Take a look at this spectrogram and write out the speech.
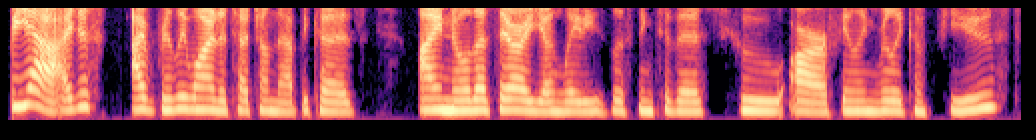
but yeah, I just, I really wanted to touch on that because I know that there are young ladies listening to this who are feeling really confused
